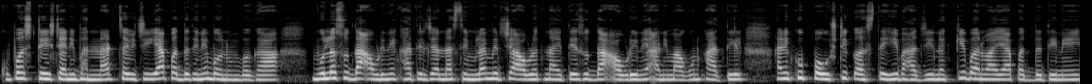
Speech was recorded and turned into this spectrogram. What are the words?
खूपच टेस्ट आणि भन्नाट चवीची या पद्धतीने बनवून बघा. मुलंसुद्धा आवडीने खातील ज्यांना सिमला मिरची आवडत नाही ते सुद्धा आवडीने आणि मागून खातील. आणि खूप पौष्टिक असते ही भाजी. नक्की बनवा या पद्धतीने.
